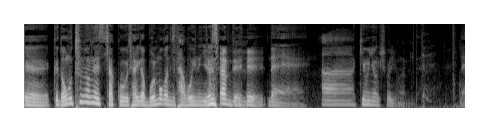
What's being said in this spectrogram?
예, 그 너무 투명해서 자꾸 자기가 뭘 먹었는지 다 보이는 이런 사람들. 음. 네. 아, 김은영 씨 훌륭합니다. 네.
